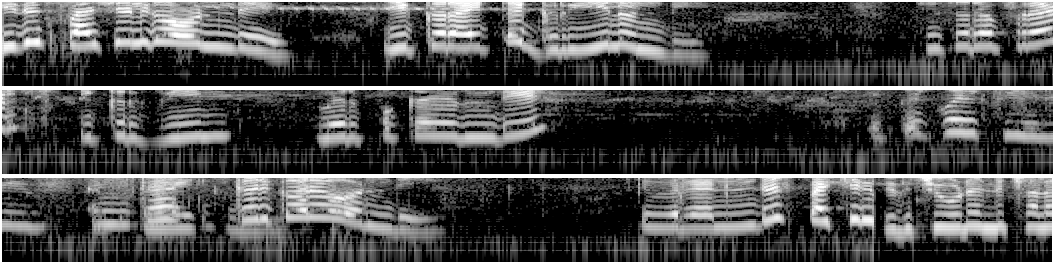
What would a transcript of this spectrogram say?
ఇది స్పెషల్గా ఉంది. ఇక్కడ అయితే గ్రీన్ ఉంది. చూసారా ఫ్రెండ్స్ ఇక్కడ గ్రీన్ మిరపకాయ ఉంది. ఇంకా ఇక్కడ కూడా ఉంది ఇవి రెండు స్పెషల్ ఇది చూడండి చాలా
